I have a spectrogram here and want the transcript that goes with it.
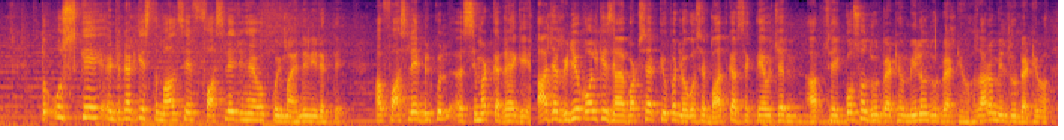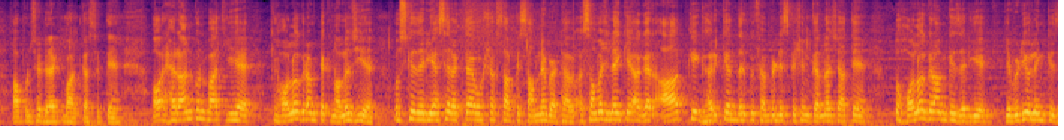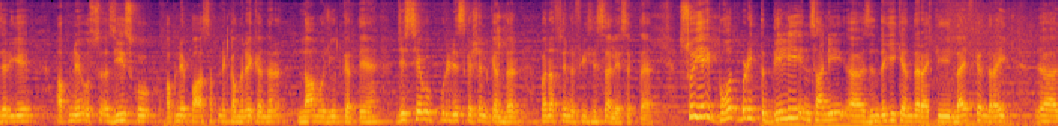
तो उसके इंटरनेट के इस्तेमाल से फासले जो हैं, वो कोई मायने नहीं रखते। अब फासले बिल्कुल सिमट कर रह गए। आज आप वीडियो कॉल के व्हाट्सएप के ऊपर लोगों से बात कर सकते हैं चाहे आपसे कोसों दूर बैठे हो, मीलों दूर बैठे हो, हज़ारों मील दूर बैठे हो, आप उनसे डायरेक्ट बात कर सकते हैं। और हैरान कन बात यह है कि होलोग्राम टेक्नोलॉजी है, उसके ज़रिए ऐसे लगता है वो शख्स आपके सामने बैठा है। समझ लें कि अगर आपके घर के अंदर कोई फैमिली डिस्कशन करना चाहते हैं तो होलोग्राम के ज़रिए या वीडियो लिंक के ज़रिए अपने उस अज़ीज़ को अपने पास, अपने कमरे के अंदर ला मौजूद करते हैं, जिससे वो पूरी डिस्कशन के अंदर बनफ नफीस हिस्सा ले सकता है। सो ये एक बहुत बड़ी तब्दीली इंसानी ज़िंदगी के अंदर आई, कि लाइफ के अंदर आई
